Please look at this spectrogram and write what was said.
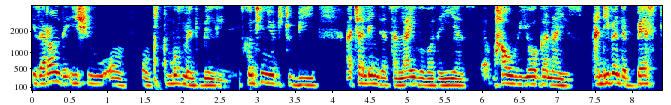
is around the issue of, of movement building. It's continued to be a challenge that's alive over the years, how we organize and even the best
